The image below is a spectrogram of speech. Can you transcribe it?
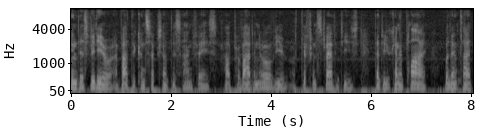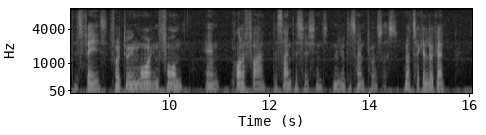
In this video about the conceptual design phase, I'll provide an overview of different strategies that you can apply within this phase for doing more informed and qualified design decisions in your design process. We'll take a look at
